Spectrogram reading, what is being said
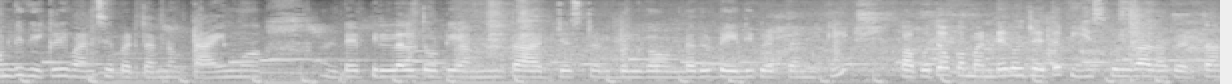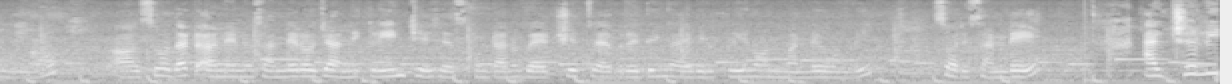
ఓన్లీ వీక్లీ వన్సే పెడతాను. నాకు టైం అంటే పిల్లలతోటి అంత అడ్జస్టబుల్గా ఉండదు డైలీ పెడతానికి. కాకపోతే ఒక మండే రోజు అయితే పీస్ఫుల్గా అలా పెడతాను నేను. సో దట్ నేను సండే రోజు అన్ని క్లీన్ చేసేసుకుంటాను. Bedsheets everything I will clean on Monday only sorry Sunday actually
